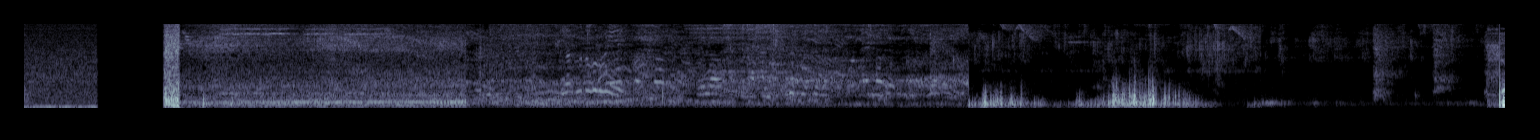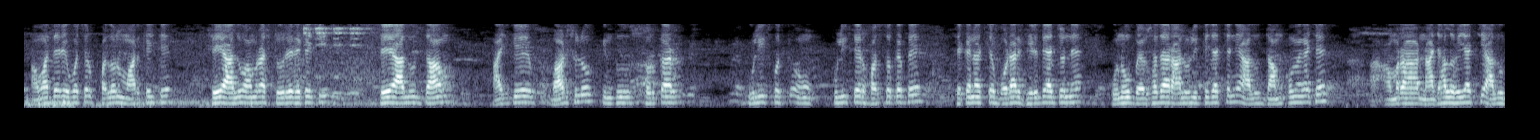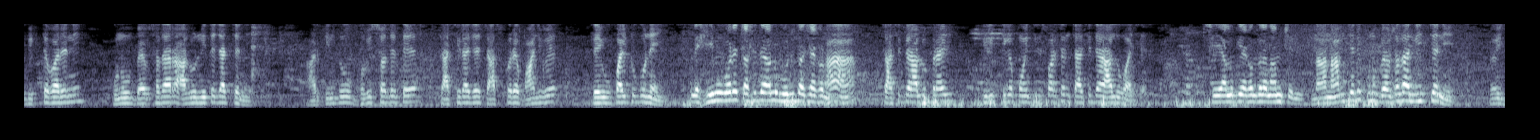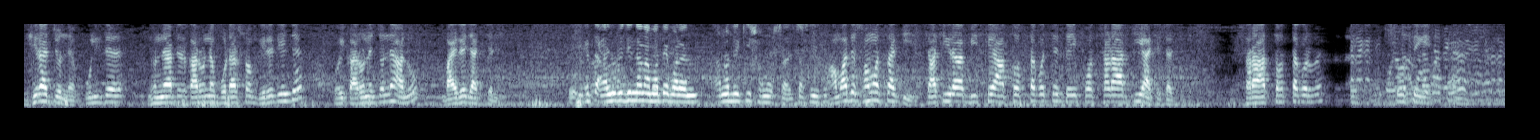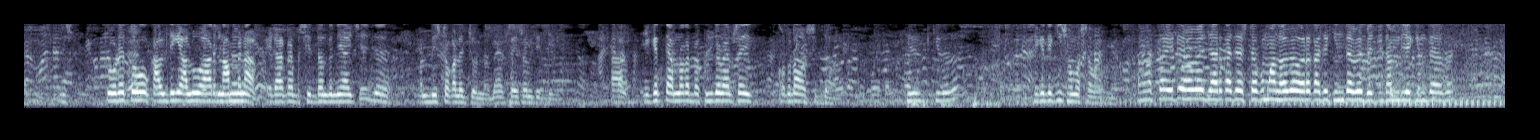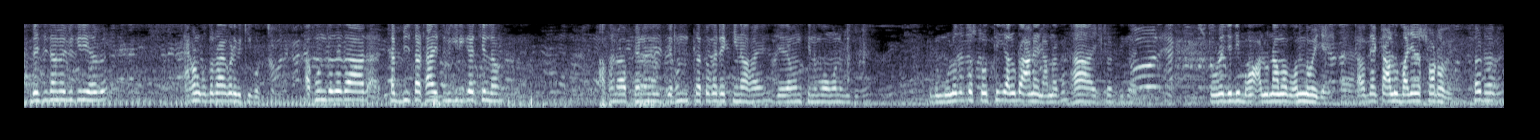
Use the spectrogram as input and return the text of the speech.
আমাদের এবছর ফলন মার খেয়েছে সে আলু আমরা স্টোরে রেখেছি। সে আলুর দাম আজকে বাড়ছিল কিন্তু সরকার পুলিশ পুলিশের হস্তক্ষেপে সেখানে হচ্ছে বর্ডার ঘিরে দেওয়ার জন্যে কোনো ব্যবসাদার আলু নিতে যাচ্ছে না আলুর দাম কমে গেছে। আমরা নাজহাল হয়ে যাচ্ছি আলু বিকতে পারেনি কোনো ব্যবসাদার আলু নিতে যাচ্ছে না। আর কিন্তু ভবিষ্যতেতে চাষিরা যে চাষ করে বাঁচবে সেই উপায়টুকু নেই। মানে হিমঘরে চাষিদের আলু মজুদ আছে এখন? হ্যাঁ চাষিদের আলু প্রায় তিরিশ থেকে পঁয়ত্রিশ পার্সেন্ট চাষিদের আলু আছে। সেই আলু কি এখন তাহলে নামছেন? না নামছে নি কোনো ব্যবসাদার নিচ্ছে নি। ওই ঘিরার জন্য পুলিশের ঝঞ্ঝাটের কারণে বর্ডার সব ঘিরে দিয়েছে ওই কারণের জন্য আলু বাইরে যাচ্ছে না। এক্ষেত্রে আলু যদি না নামাতে পারেন আমাদের কি সমস্যা চাষি? আমাদের সমস্যা কি? চাষিরা বিষ খেয়ে আত্মহত্যা করছে সেই পথ ছাড়া আর কি আছে চাষি? তারা আত্মহত্যা করবে? স্টোর থেকে। স্টোরে তো কাল থেকে আলু আর নামবে না এটা একটা সিদ্ধান্ত নেওয়া হয়েছে যে অনির্দিষ্টকালের জন্য ব্যবসায়ী সমিতির দিকে। এক্ষেত্রে আপনারা খুচরো ব্যবসায়ী কতটা অসুবিধা হবে? কি দাদা? সেক্ষেত্রে কি সমস্যা হবে? সমস্যা এটাই হবে যার কাছে স্টক মাল হবে ওর কাছে কিনতে হবে বেশি দাম দিয়ে কিনতে হবে বেশি দামে বিক্রি হবে। এখন কত টাকা করে বিক্রি করছে এখন তো দাদা আর ছাব্বিশ আঠাইশ বিক্রি করছিলাম। এখন আর ফেনে যখন কত করে কিনা হয় যে যেমন কিনবো অমন বিচবে কিন্তু মূলত তো স্টোর থেকে আলুটা আনেন আপনারা? হ্যাঁ স্টোর থেকে স্টোরে যদি আলু নামা বন্ধ হয়ে যায় তাহলে তো একটা আলু বাজারে শর্ট হবে। শর্ট হবে।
